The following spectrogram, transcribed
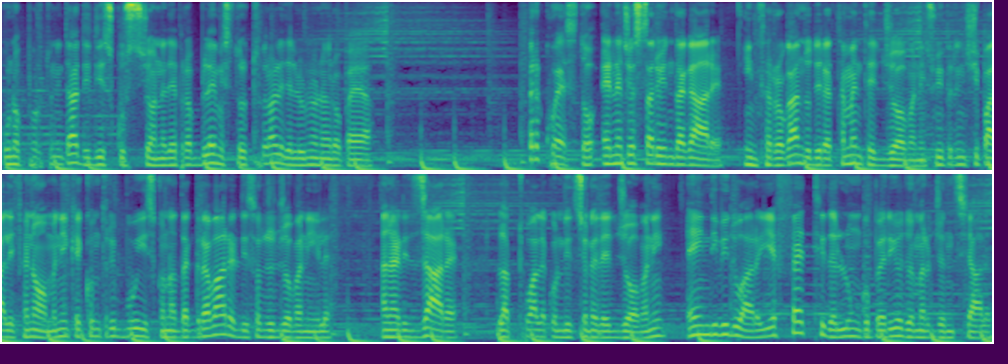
un'opportunità di discussione dei problemi strutturali dell'Unione Europea. Per questo è necessario indagare, interrogando direttamente i giovani sui principali fenomeni che contribuiscono ad aggravare il disagio giovanile, analizzare l'attuale condizione dei giovani e individuare gli effetti del lungo periodo emergenziale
